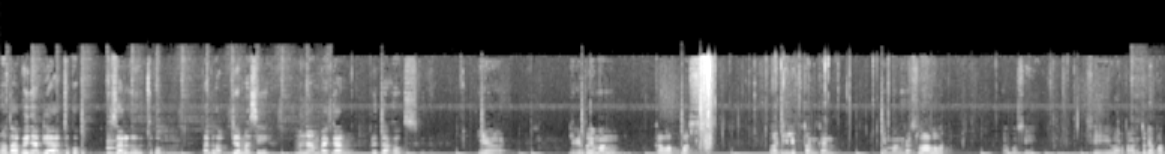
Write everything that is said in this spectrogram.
notabene dia cukup besar loh cukup. Mm. tapi kok dia masih menyampaikan berita hoax gitu? Ya jadi itu emang kalau pas lagi liputan kan emang nggak selalu apa sih si wartawan itu dapat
